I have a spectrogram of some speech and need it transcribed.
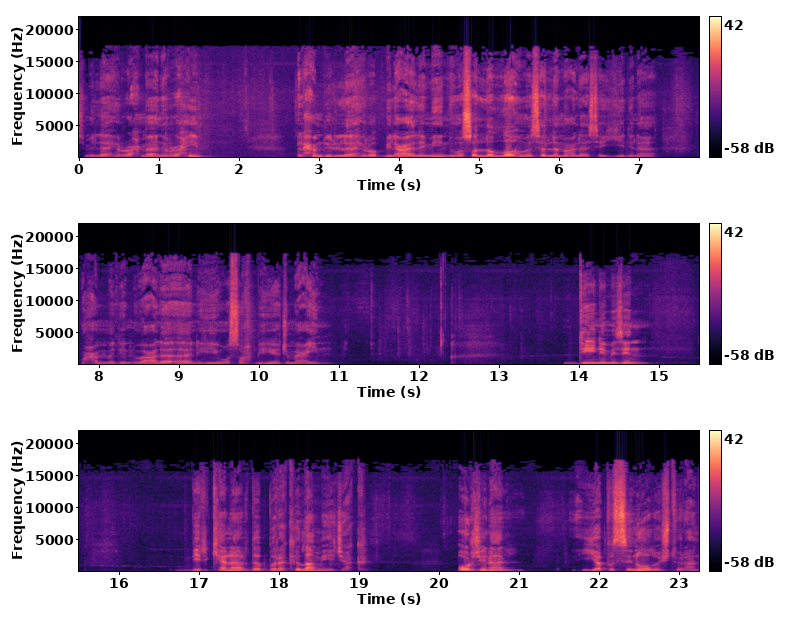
Bismillahirrahmanirrahim. Elhamdülillahi Rabbil alemin ve sallallahu ve sellem ala seyyidina Muhammedin ve ala alihi ve sahbihi ecma'in. Dinimizin bir kenarda bırakılamayacak, orijinal yapısını oluşturan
